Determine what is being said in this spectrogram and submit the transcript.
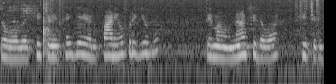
જો હવે ખીચડી થઈ ગઈ અને પાણી ઉપડી ગયું છે, તેમાં હું નાખી દઉં આ ખીચડી.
